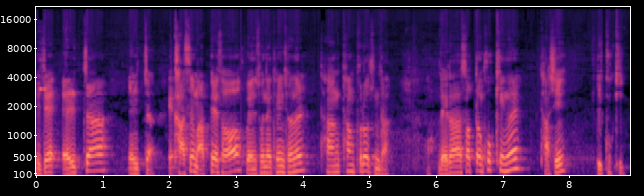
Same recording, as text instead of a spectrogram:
이제 L자, L자. 가슴 앞에서 왼손의 텐션을 탕탕 풀어준다. 어, 내가 썼던 코킹을 다시 리코킹.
